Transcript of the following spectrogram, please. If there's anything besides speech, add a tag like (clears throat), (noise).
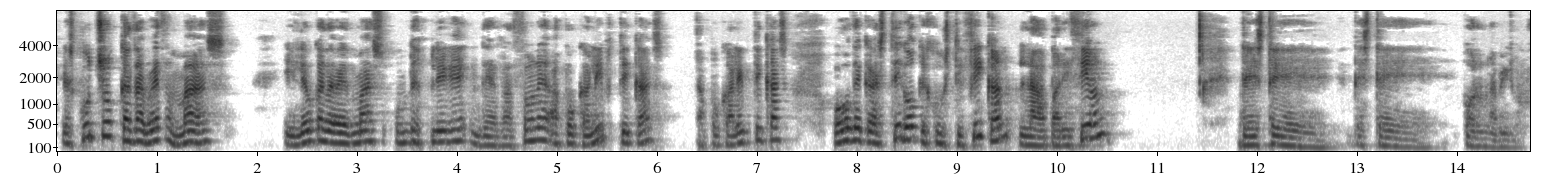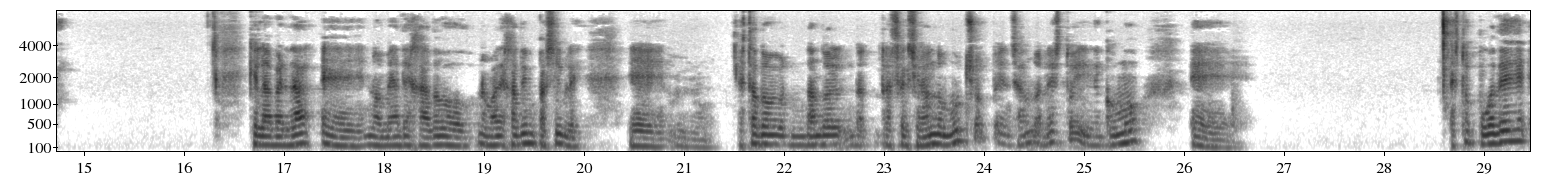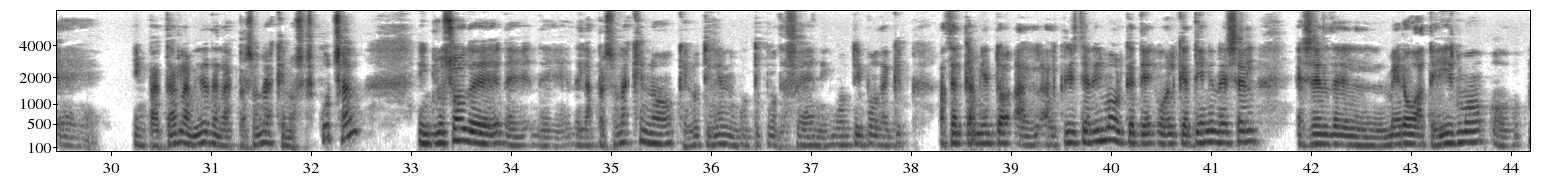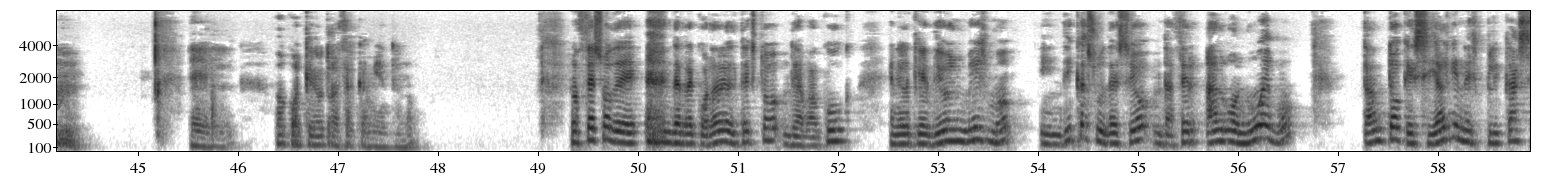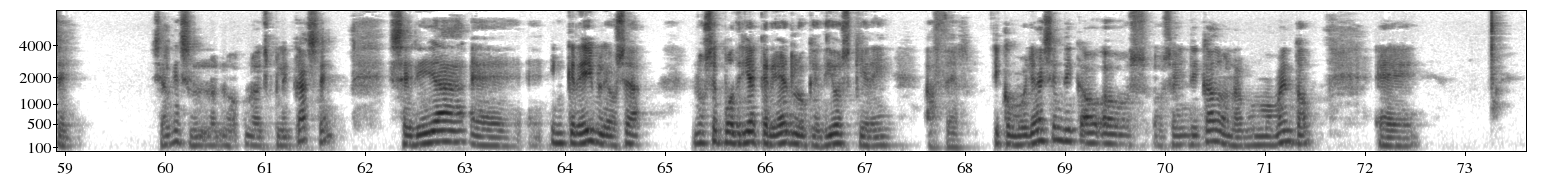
escucho cada vez más y leo cada vez más un despliegue de razones apocalípticas, apocalípticas o de castigo que justifican la aparición de este, de este coronavirus. Que la verdad eh, no me ha dejado, no me ha dejado impasible. Eh, he estado dando, reflexionando mucho, pensando en esto y de cómo eh, esto puede eh, impactar la vida de las personas que nos escuchan, incluso de, las personas que no, que no tienen ningún tipo de fe, ningún tipo de acercamiento al, cristianismo, o el, que o el que tienen es el, es el del mero ateísmo o, (clears throat) o cualquier otro acercamiento. ¿no? No ceso (clears throat) de, recordar el texto de Habacuc en el que Dios mismo indica su deseo de hacer algo nuevo, tanto que si alguien explicase, si alguien lo, explicase, sería eh, increíble, o sea, no se podría creer lo que Dios quiere hacer. Y como ya os, he indicado en algún momento, eh,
